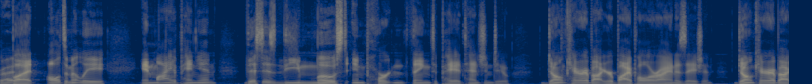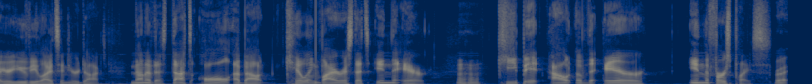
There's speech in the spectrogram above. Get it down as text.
Right. But ultimately, in my opinion, this is the most important thing to pay attention to. Don't care about your bipolar ionization. Don't care about your UV lights in your duct. None of this. That's all about killing virus that's in the air. Mm-hmm. Keep it out of the air in the first place. Right.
